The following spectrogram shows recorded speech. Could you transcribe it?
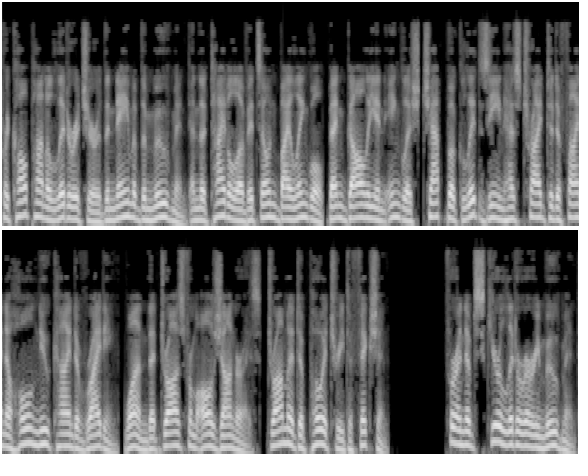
Prakalpana literature the name of the movement and the title of its own bilingual Bengali and English chapbook Lit Zine has tried to define a whole new kind of writing, one that draws from all genres, drama to poetry to fiction. For an obscure literary movement,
